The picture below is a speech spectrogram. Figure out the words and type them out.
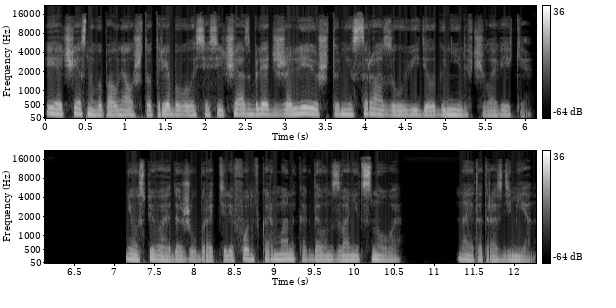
И я честно выполнял, что требовалось, а сейчас, блядь, жалею, что не сразу увидел гниль в человеке не успевая даже убрать телефон в карман, когда он звонит снова. На этот раз Демьян.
